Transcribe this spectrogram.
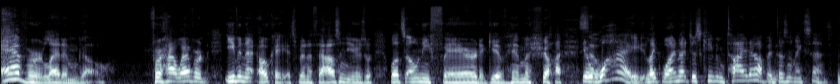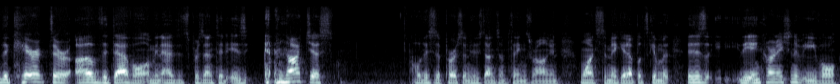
ever let him go? For however, even that, okay, it's been a thousand years. Well, it's only fair to give him a shot. You know, why? Like, why not just keep him tied up? It doesn't make sense. the character of the devil, I mean, as it's presented, is not just, oh, this is a person who's done some things wrong and wants to make it up. Let's give him. A, this is the incarnation of evil.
